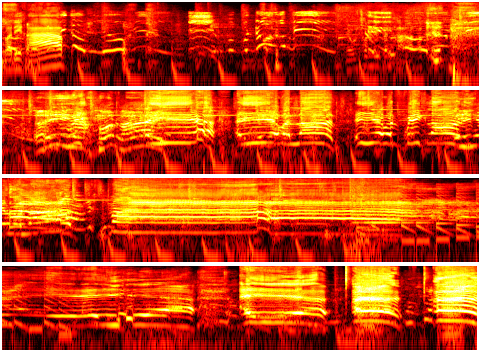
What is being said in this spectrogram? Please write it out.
สวัสดีครับ เฮ้ยหนักโคตรมาไอ้เหี้ยไอ้เหี้ยมันรอดไอ้เหี้ยมันฟิกรอดไอ้เหี้ยมันรอด มาไอ้เหี้ยไอ้เหี้ยเออเออ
